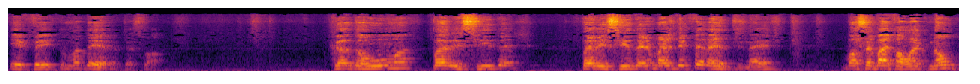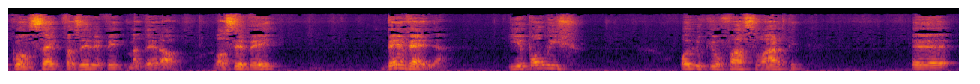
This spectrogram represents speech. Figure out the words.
efeito madeira, pessoal. Cada uma parecidas, parecidas, mas diferentes, né? Você vai falar que não consegue fazer efeito madeira. Ó. Você vê, bem velha, ia para o lixo. Olha o que eu faço arte uh,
